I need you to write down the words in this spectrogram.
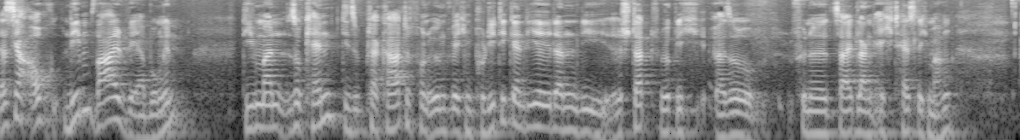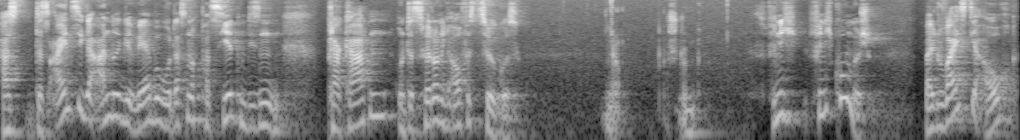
das ist ja auch neben Wahlwerbungen, die man so kennt, diese Plakate von irgendwelchen Politikern, die dann die Stadt wirklich, also für eine Zeit lang echt hässlich machen. Hast das einzige andere Gewerbe, wo das noch passiert in diesen Plakaten, und das hört auch nicht auf, ist Zirkus. Ja, das stimmt. Finde ich, find ich komisch. Weil du weißt ja auch,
